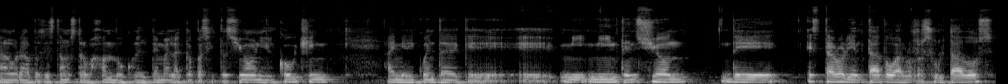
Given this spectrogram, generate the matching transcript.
Ahora pues estamos trabajando con el tema de la capacitación y el coaching. Ahí me di cuenta de que eh, mi, mi intención de estar orientado a los resultados,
